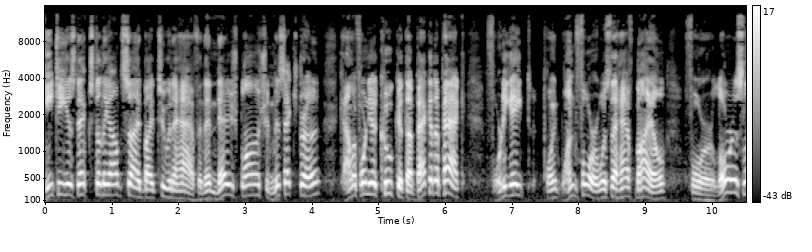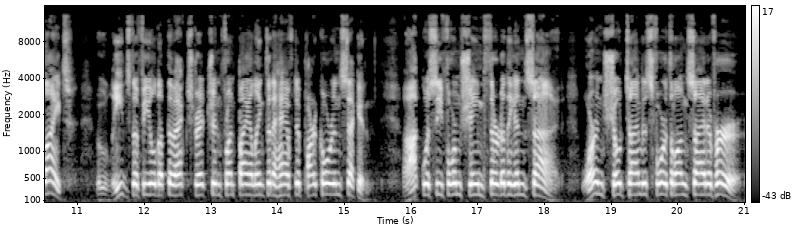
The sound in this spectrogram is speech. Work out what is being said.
Geety is next on the outside by two and a half, and then Neige Blanche and Miss Extra. California Kook at the back of the pack. 48.14 was the half mile for Laura's Light, who leads the field up the back stretch in front by a length and a half to Parkour in second. Aqua Seaform Shame third on the inside. Warren Showtime is fourth alongside of her.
